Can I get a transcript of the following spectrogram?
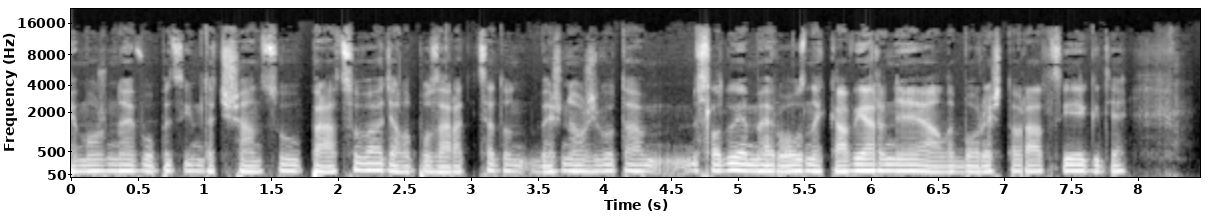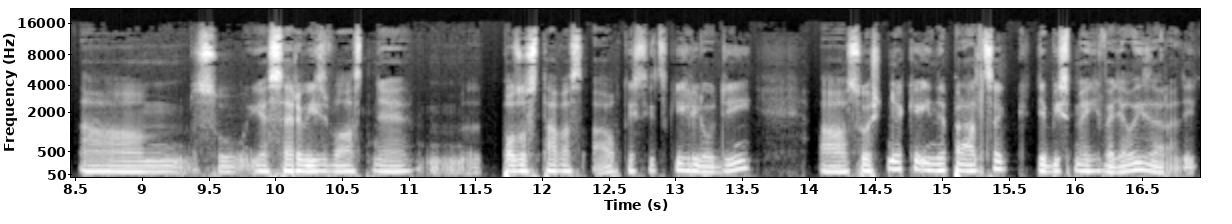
Je možné vôbec im dať šancu pracovať alebo zaradiť sa do bežného života? Sledujeme rôzne kaviarne alebo reštaurácie, kde um, sú, je servis vlastne pozostáva z autistických ľudí a sú ešte nejaké iné práce, kde by sme ich vedeli zaradiť?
